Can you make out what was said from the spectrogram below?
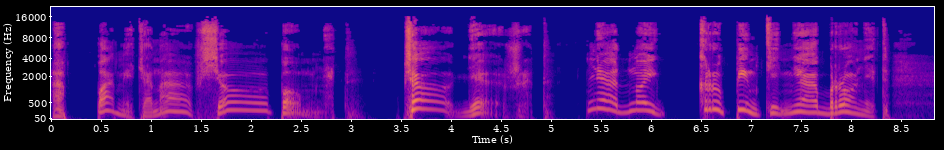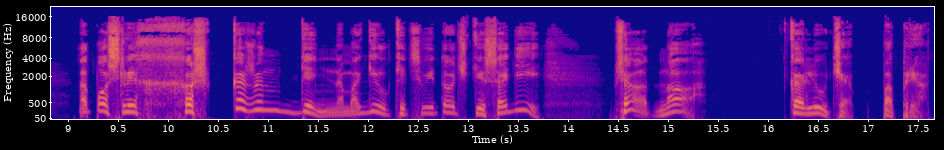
А память, она все помнит, все держит. Ни одной крупинки не обронит — а после хош каждый день на могилке цветочки сади, все одно колюча попрет.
